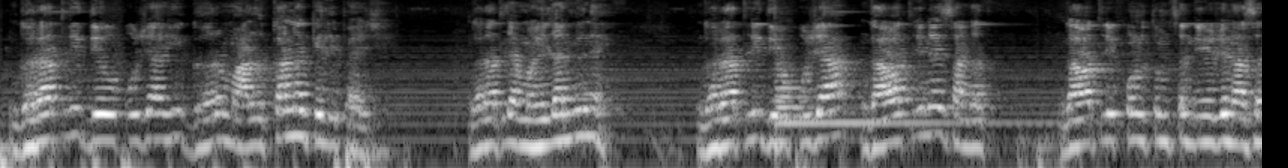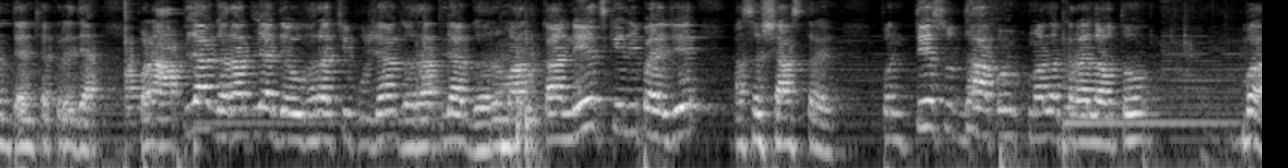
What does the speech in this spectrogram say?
घरातली देवपूजा ही घर मालकानं केली पाहिजे. घरातल्या महिलांनी नाही. घरातली देवपूजा गावातली नाही सांगत. गावातली कोण तुमचं नियोजन असेल त्यांच्याकडे द्या. पण आपल्या घरातल्या देवघराची पूजा घरातल्या घरमालकानेच केली पाहिजे असं शास्त्र आहे. पण ते सुद्धा आपण कुणाला करायला होतो बा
